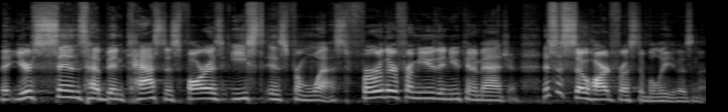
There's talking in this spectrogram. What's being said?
that your sins have been cast as far as east is from west, further from you than you can imagine. This is so hard for us to believe, isn't it?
